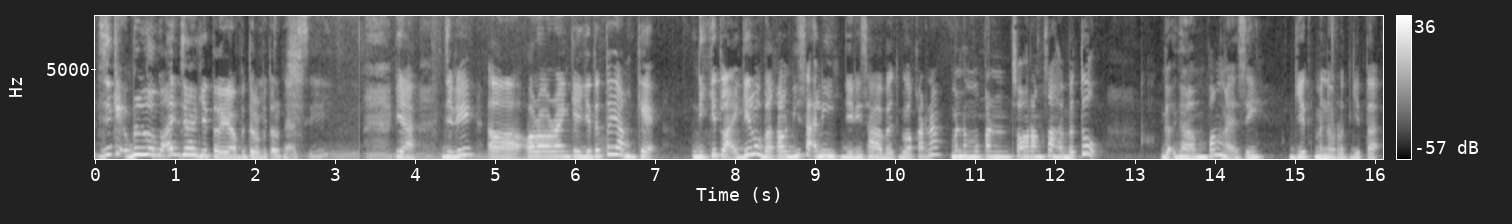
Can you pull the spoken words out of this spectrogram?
jadi kayak belum aja gitu ya. Betul betul. Itu gak sih? ya jadi eh, orang-orang yang kayak gitu tuh yang kayak dikit lagi lo bakal bisa nih jadi sahabat gue karena menemukan seorang sahabat tuh gak gampang gak sih git menurut kita?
